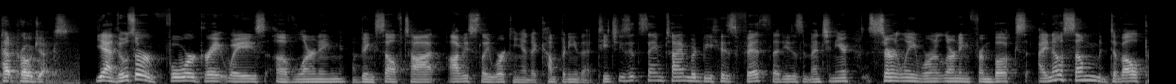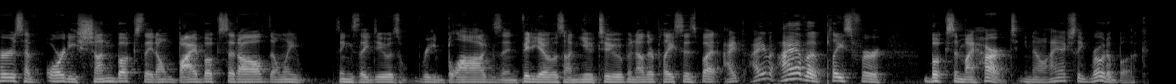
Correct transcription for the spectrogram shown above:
pet projects. Yeah, those are four great ways of learning, being self taught. Obviously, working at a company that teaches at the same time would be his fifth that he doesn't mention here. Certainly, we're learning from books. I know some developers have already shunned books, they don't buy books at all. The only things they do is read blogs and videos on YouTube and other places. But I, I, I have a place for books in my heart. You know, I actually wrote a book.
